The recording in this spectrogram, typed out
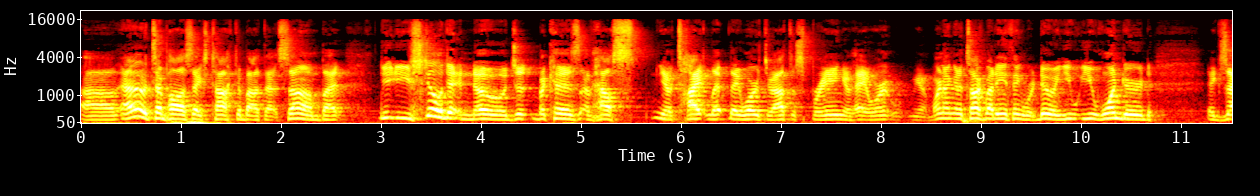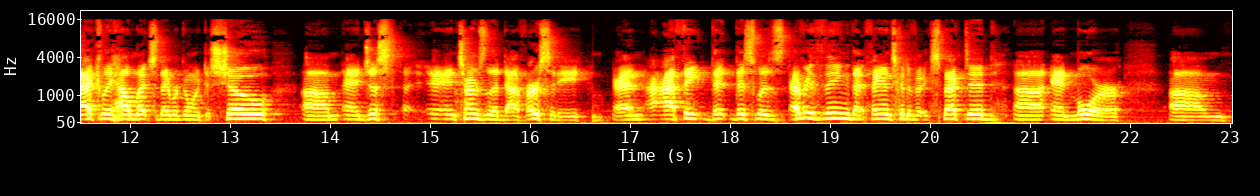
Uh, I know Tim Polasek's talked about that some, but you, you, still didn't know just because of how you know tight-lipped they were throughout the spring. Of hey, we're you know, we're not going to talk about anything we're doing. You you wondered exactly how much they were going to show um, and just in terms of the diversity. And I think that this was everything that fans could have expected uh, and more. Um,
